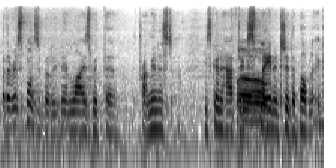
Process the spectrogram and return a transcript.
But the responsibility then lies with the Prime Minister. He's going to have to explain it to the public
